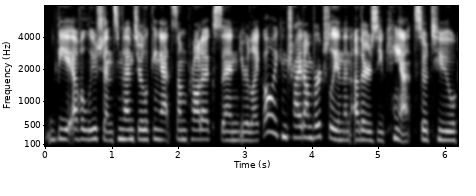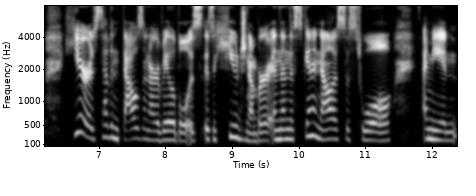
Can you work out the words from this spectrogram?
the evolution. Sometimes you're looking at some products and you're like, oh, I can try it on virtually, and then others you can't. So to hear 7,000 are available is, is a huge number. And then the skin analysis tool I mean,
